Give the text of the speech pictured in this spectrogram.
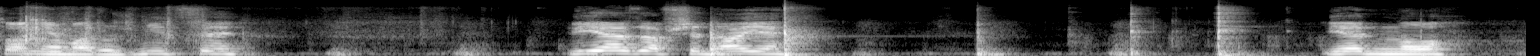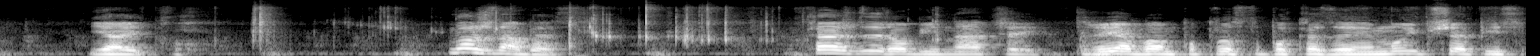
To nie ma różnicy. I ja zawsze daję jedno jajko. Można bez. Każdy robi inaczej. Ja wam po prostu pokazuję mój przepis.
